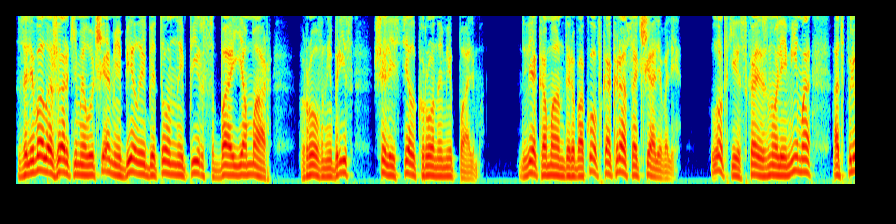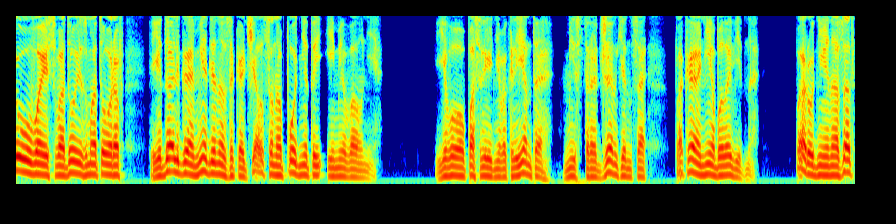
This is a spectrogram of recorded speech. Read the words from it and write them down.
заливало жаркими лучами белый бетонный пирс Байямар, ровный бриз шелестел кронами пальм. Две команды рыбаков как раз отчаливали. Лодки скользнули мимо, отплевываясь водой из моторов, и Дальга медленно закачался на поднятой ими волне. Его последнего клиента, мистера Дженкинса, пока не было видно. Пару дней назад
